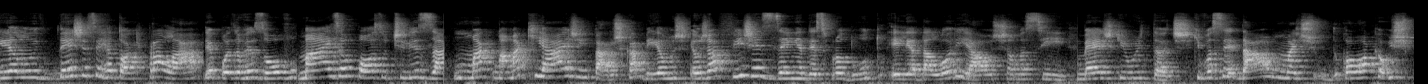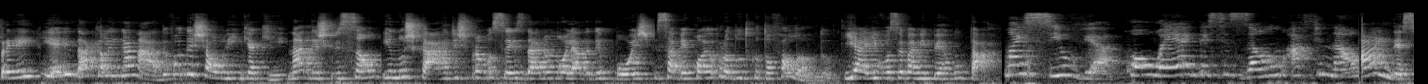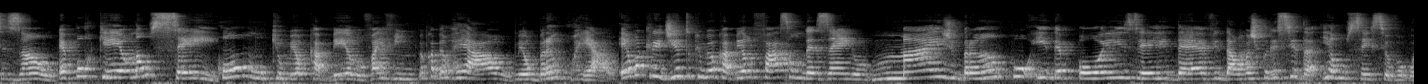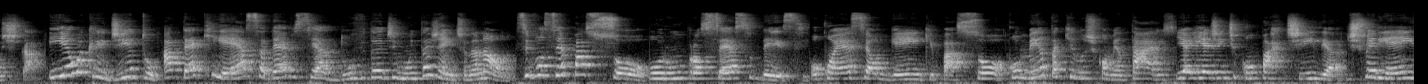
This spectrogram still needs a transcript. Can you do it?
deixa esse retoque pra lá, depois eu resolvo, mas eu posso utilizar uma, uma maquiagem para os cabelos. Eu já fiz resenha desse produto, ele é da L'Oreal, chama-se Magic Retouch, que você dá uma, coloca o spray e ele dá aquela enganada. Eu vou deixar o link aqui na descrição e nos cards para vocês darem uma olhada depois e saber qual é o produto que eu tô falando. E aí você vai me perguntar. Mas Silvia, qual é a indecisão afinal? A indecisão é porque eu não sei como que o meu cabelo vai vir. Meu cabelo real, meu branco real. Eu acredito que o meu cabelo faça um desenho mais branco e depois ele deve dar uma escurecida. E eu não sei se eu vou gostar. E eu acredito até que essa deve ser a dúvida de muita gente, né não? Se você passou por um processo desse ou conhece alguém que passou, comenta aqui nos comentários e aí a gente compartilha experiências,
